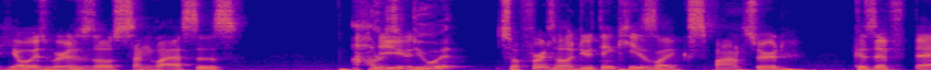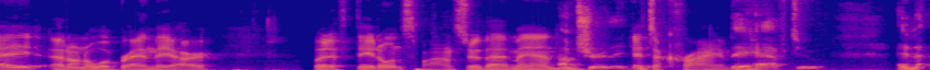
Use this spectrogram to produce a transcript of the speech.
he always wears those sunglasses. how Do does you- he do it? So first of all, do you think he's like sponsored? Because if they, I don't know what brand they are, but if they don't sponsor that man, I'm sure they do. it's a crime. they have to. And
